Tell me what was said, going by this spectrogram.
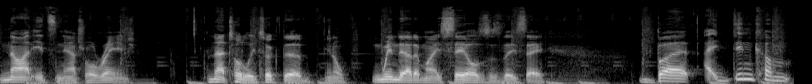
not its natural range. And that totally took the you know wind out of my sails, as they say. But I didn't come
